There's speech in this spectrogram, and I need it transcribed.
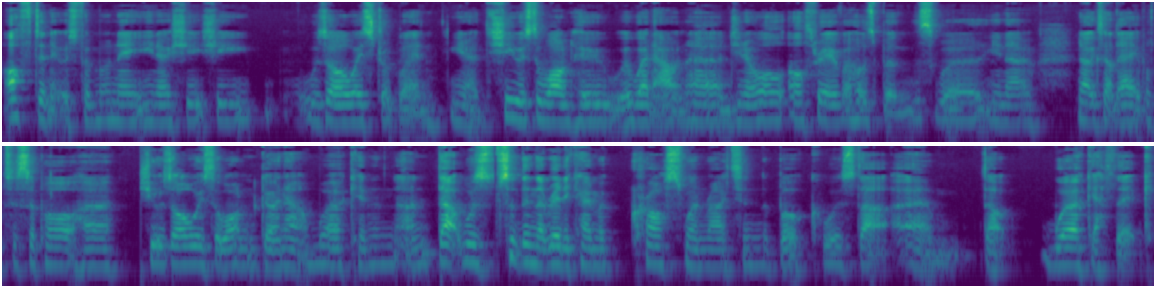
Often it was for money. You know, she she was always struggling. You know, she was the one who went out and earned. You know, all, all three of her husbands were, you know, not exactly able to support her. She was always the one going out and working, and, and that was something that really came across when writing the book was that um, that work ethic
